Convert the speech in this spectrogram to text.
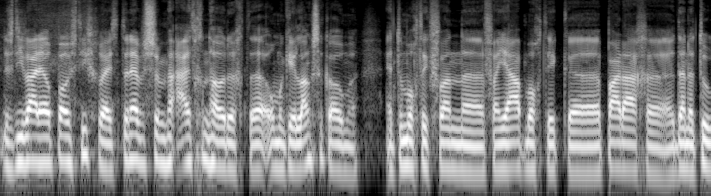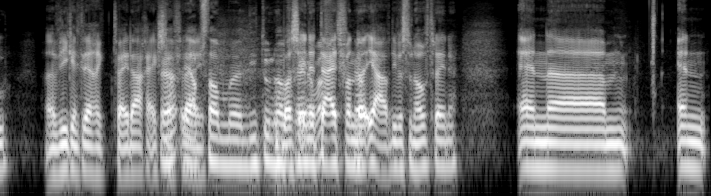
dus die waren heel positief geweest. Toen hebben ze me uitgenodigd eh, om een keer langs te komen. En toen mocht ik van, eh, van Jaap mocht ik, eh, een paar dagen daar naartoe. Een weekend kreeg ik twee dagen extra Ja, vrij. Jaap Stam, die toen Dat was in de tijd van de, ja. die was toen hoofdtrainer. En, ehm, en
